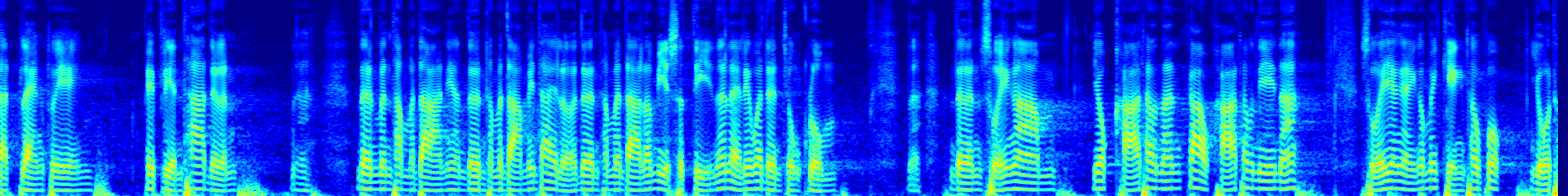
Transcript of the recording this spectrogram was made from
ดัดแปลงตัวเอง ไปเปลี่ยนท่าเดินนะเดินมันธรรมดาเนี่ยเดินธรรมดาไม่ได้เหรอเดินธรรมดาแล้วมีสตินั่นแหละเรียกว่าเดินจงกรมนะเดินสวยงามยกขาเท่านั้นก้าวขาเท่านี้นะ สวยยังไงก็ไม่เก่งเท่าพวกโยธ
